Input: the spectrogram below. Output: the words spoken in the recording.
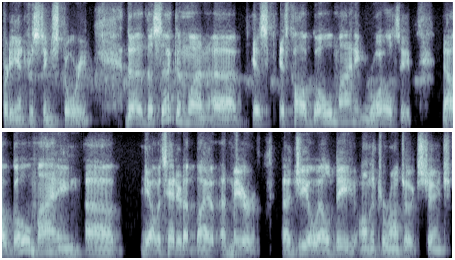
Pretty interesting story. The the second one uh, is is called Gold Mining Royalty. Now, gold mining. Uh, you know, it's headed up by Amir, uh, GOLD, on the Toronto Exchange.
